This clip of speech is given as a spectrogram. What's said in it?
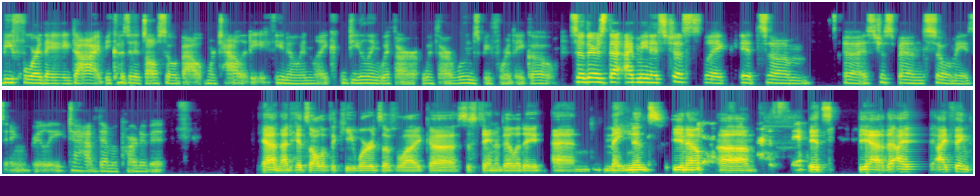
before they die because it's also about mortality you know and like dealing with our with our wounds before they go. So there's that i mean it's just like it's um uh, it's just been so amazing really to have them a part of it yeah, and that hits all of the key words of like uh, sustainability and maintenance. You know, um, it's yeah. I I think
